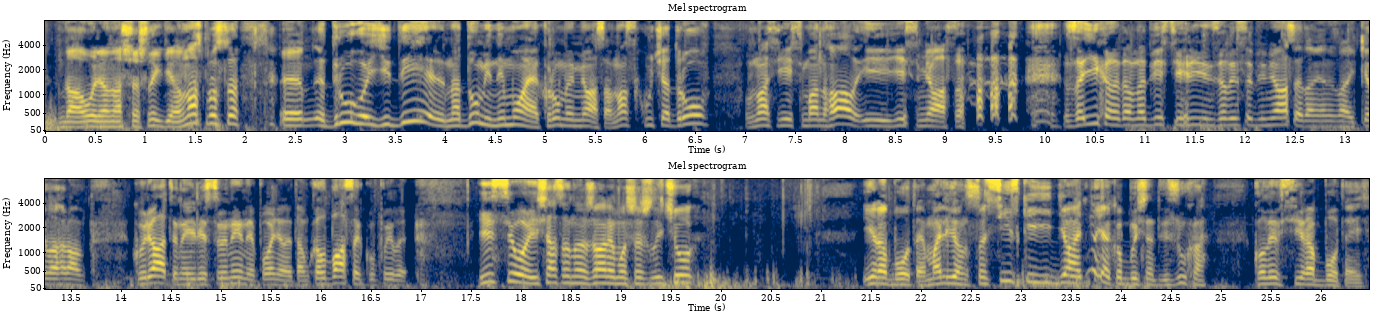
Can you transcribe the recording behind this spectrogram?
Да, Оля у нас шашлик діла. У нас просто е, другої їди на домі немає, крім м'яса. У нас куча дров, у нас є мангал і є м'ясо. Заїхали там на 200 гривень, взяли собі м'ясо, там, я не знаю, кілограм курятини або свинини, поняли, там колбаси купили. І все, і зараз воно жаримо шашличок. І працює. Мальйон сосиски їдять, ну як обична двіжуха, коли всі працюють.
